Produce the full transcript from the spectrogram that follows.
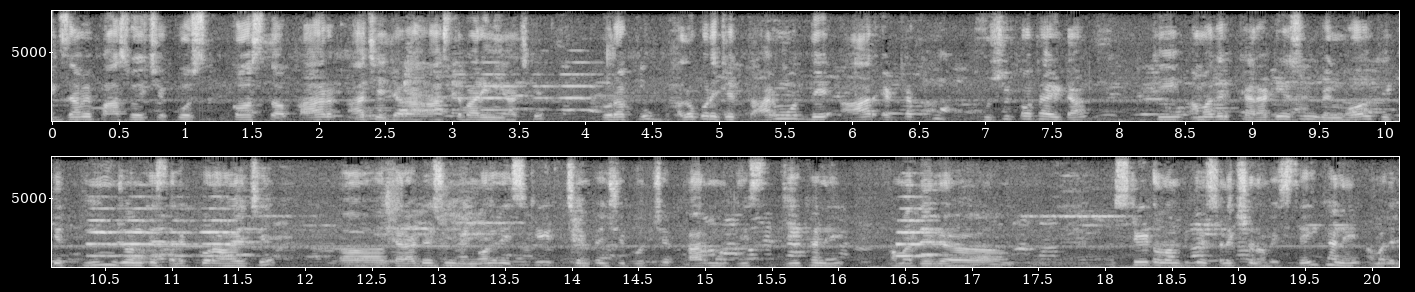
এক্সামে পাস হয়েছে কস্তব আর আছে যারা আসতে পারেনি আজকে ওরা খুব ভালো করেছে। তার মধ্যে আর একটা খুব খুশির কথা এটা কি আমাদের ক্যারাটে অ্যাসোসিয়েশন বেঙ্গল থেকে তিনজনকে সিলেক্ট করা হয়েছে। ক্যারাটে অ্যাসোসিয়েশন বেঙ্গলের স্টেট চ্যাম্পিয়নশিপ হচ্ছে। তার মধ্যে যেখানে আমাদের স্টেট অলিম্পিকের সিলেকশন হবে, সেইখানে আমাদের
